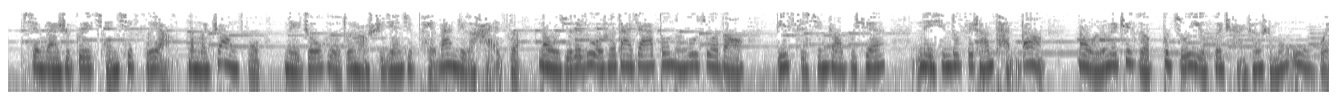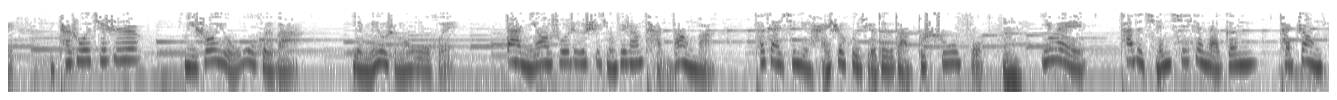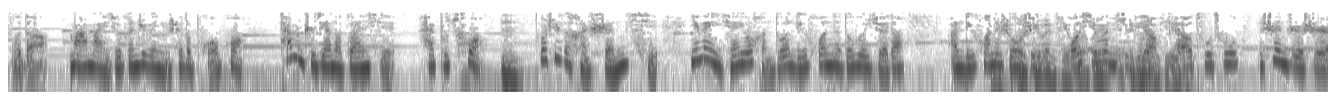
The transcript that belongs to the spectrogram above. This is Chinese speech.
现在是归前妻抚养，那么丈夫每周会有多少时间去陪伴这个孩子？那我觉得，如果说大家都能够做到彼此心照不宣，内心都非常坦荡，那我认为这个不足以会产生什么误会。他说，其实你说有误会吧，也没有什么误会，但你要说这个事情非常坦荡吧，他在心里还是会觉得有点不舒服。嗯，因为他的前妻现在跟她丈夫的妈妈，也就跟这位女士的婆婆。他们之间的关系还不错，嗯，说这个很神奇，因为以前有很多离婚的都会觉得啊，离婚的时候是婆媳问题比较比较突出，甚至是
